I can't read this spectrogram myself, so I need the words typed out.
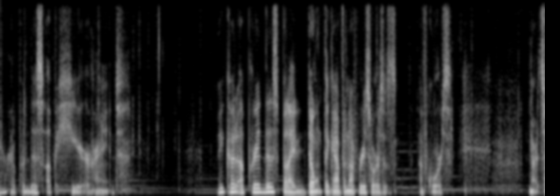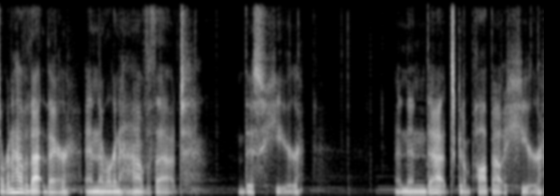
gonna put this up here, right? We could upgrade this, but I don't think I have enough resources, of course. All right, so we're going to have that there, and then we're going to have that, this here. And then that's going to pop out here.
